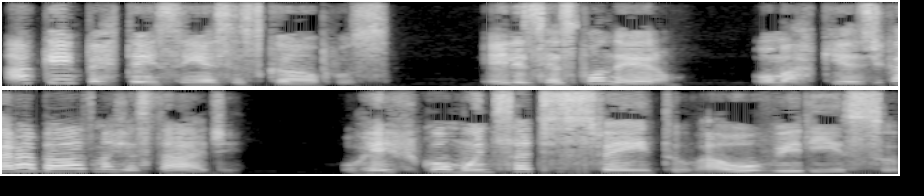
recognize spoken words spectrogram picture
a quem pertencem esses campos? Eles responderam: O Marquês de Carabás, Majestade. O rei ficou muito satisfeito ao ouvir isso.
